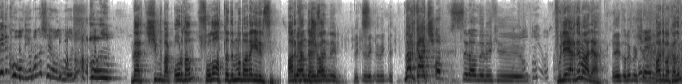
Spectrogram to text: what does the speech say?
beni kovalıyor. Bana şey olmuş. Mert şimdi bak oradan sola atladın mı bana gelirsin. Arkanda ben şu an. sendeyim. Bekle bekle bekle. Mert kaç. Hop selamünaleyküm. Fulya yerde mi hala? Evet ona koşacağım. Evet. Hadi bakalım.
